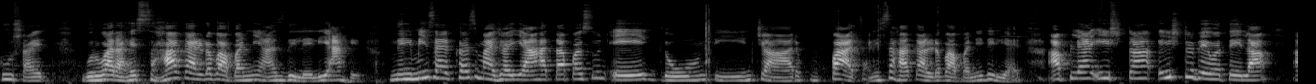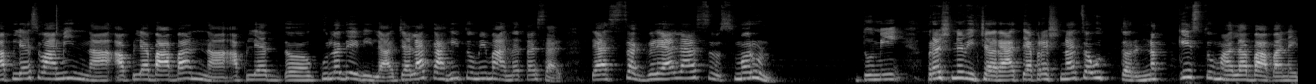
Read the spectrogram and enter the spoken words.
खुश आहेत. गुरुवार आहे. सहा कार्ड बाबांनी आज दिलेली आहेत. नेहमीसारखंच माझ्या या हातापासून एक दोन तीन चार पाच आणि सहा कार्ड बाबांनी दिली आहेत. आपल्या इष्ट इष्ट देवतेला आपल्या स्वामींना आपल्या बाबांना आपल्या कुलदेवीला ज्याला काही तुम्ही मानत असाल त्या सगळ्याला स्मरून तुम्ही प्रश्न विचारा त्या प्रश्नाचं उत्तर नक्कीच तुम्हाला बाबा नाही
